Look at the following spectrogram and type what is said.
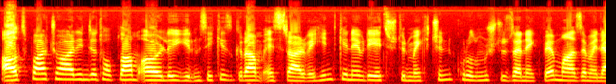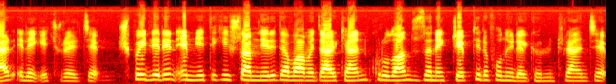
6 parça halinde toplam ağırlığı 28 gram esrar ve Hint kenevri yetiştirmek için kurulmuş düzenek ve malzemeler ele geçirildi. Şüphelilerin emniyetteki işlemleri devam ederken kurulan düzenek cep telefonuyla görüntülendi.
